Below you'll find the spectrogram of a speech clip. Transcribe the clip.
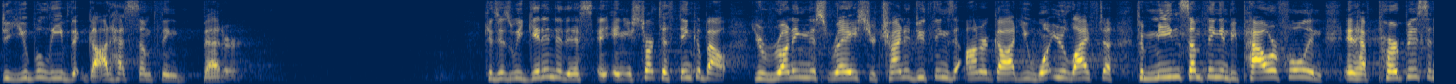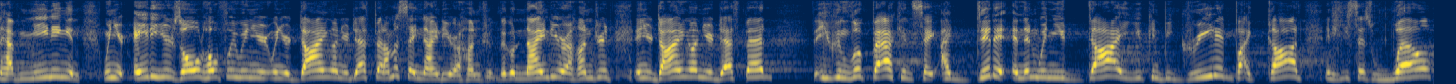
Do you believe that God has something better? Because as we get into this and, and, you start to think about you're running this race, you're trying to do things that honor God, you want your life to, to mean something and be powerful and, and have purpose and have meaning. And when you're 80 years old, hopefully when you're, when you're dying on your deathbed, I'm gonna say 90 or 100. They'll go 90 or 100 and you're dying on your deathbed, that you can look back and say, I did it. And then when you die, you can be greeted by God. And He says, Well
